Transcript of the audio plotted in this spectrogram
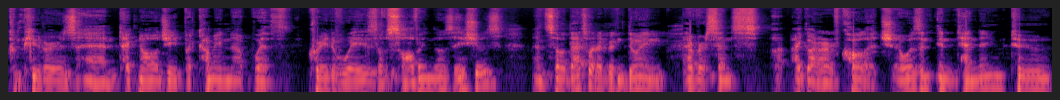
computers and technology, but coming up with creative ways of solving those issues. And so that's what I've been doing ever since I got out of college. I wasn't intending to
